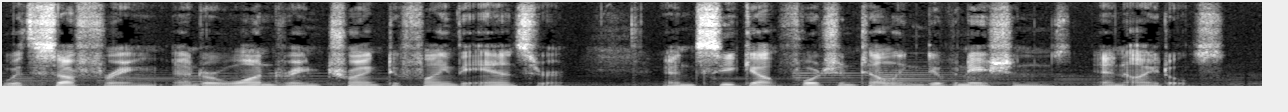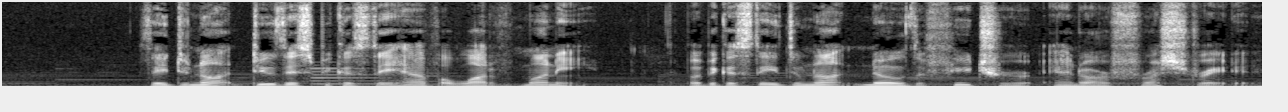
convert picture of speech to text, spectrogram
with suffering and are wandering trying to find the answer and seek out fortune telling divinations and idols. They do not do this because they have a lot of money, but because they do not know the future and are frustrated.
